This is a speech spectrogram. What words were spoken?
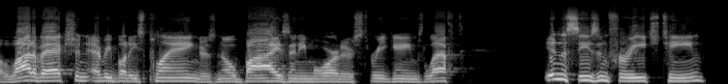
a lot of action. Everybody's playing. There's no byes anymore. There's three games left in the season for each team.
